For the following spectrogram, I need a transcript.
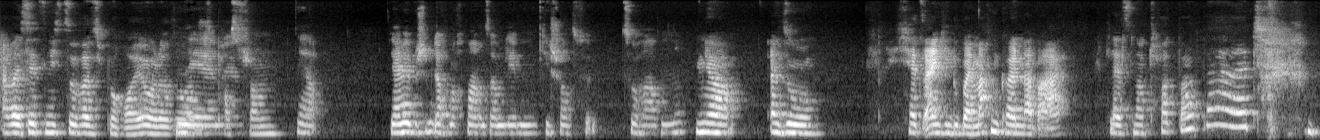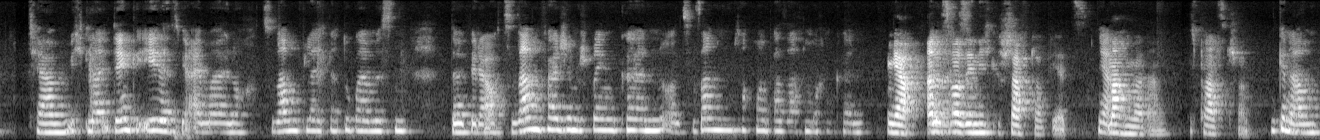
Aber ist jetzt nicht so, was ich bereue oder so. Nee, also das nee. passt schon. Ja. Wir haben ja bestimmt auch nochmal in unserem Leben die Chance für, zu haben, ne? Ja, also ich hätte es eigentlich in Dubai machen können, aber let's not talk about that. Tja, ich denke eh, dass wir einmal noch zusammen vielleicht nach Dubai müssen, damit wir da auch zusammen Fallschirm springen können und zusammen noch mal ein paar Sachen machen können. Ja, alles, was ich nicht geschafft habe jetzt, ja. machen wir dann. Das passt schon. Genau.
